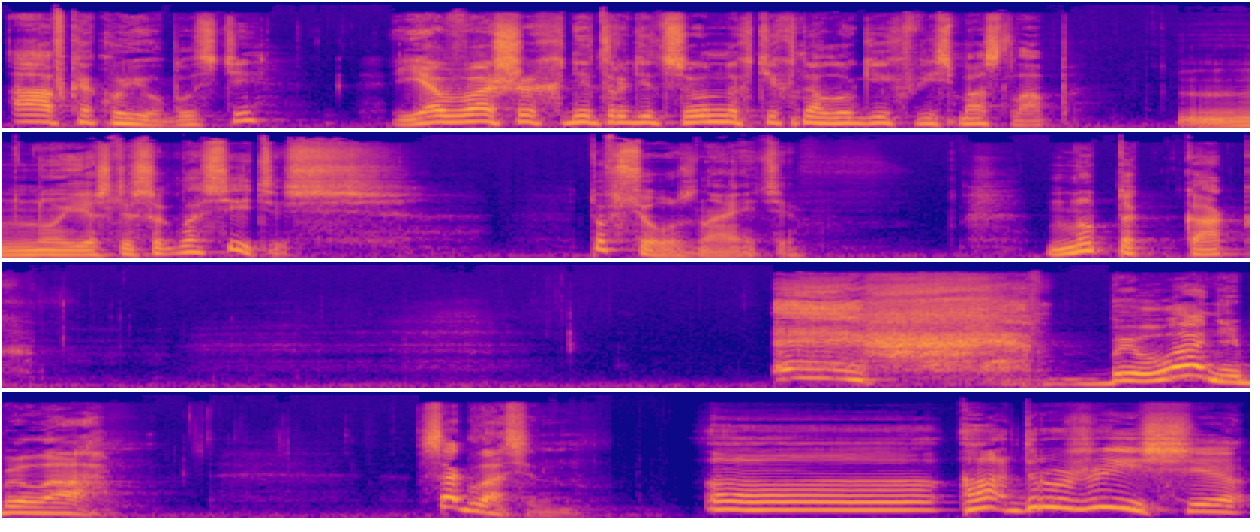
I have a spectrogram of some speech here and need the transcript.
А в какой области? Я в ваших нетрадиционных технологиях весьма слаб. Ну, если согласитесь, то все узнаете. Ну так как? Эх, была не была. Согласен. А, а дружище,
